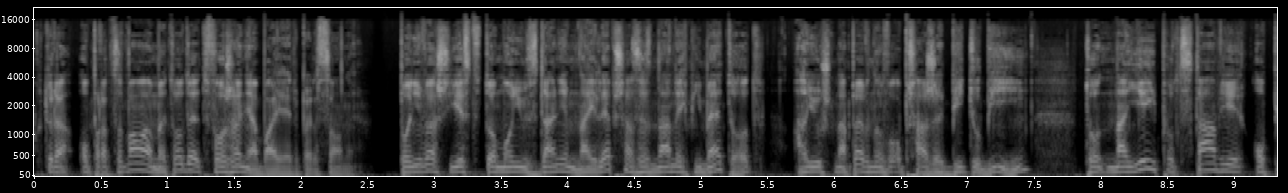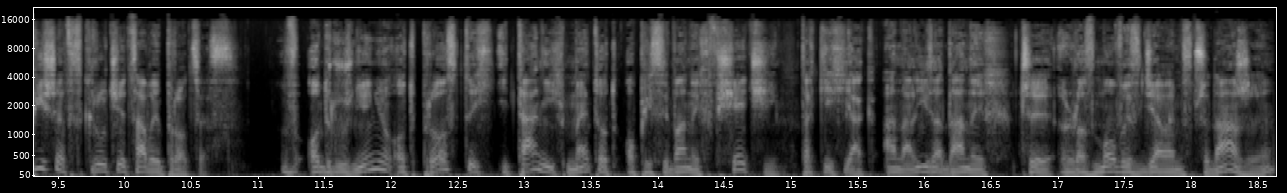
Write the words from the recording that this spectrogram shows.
która opracowała metodę tworzenia Bayer Persony. Ponieważ jest to moim zdaniem najlepsza ze znanych mi metod, a już na pewno w obszarze B2B, to na jej podstawie opiszę w skrócie cały proces. W odróżnieniu od prostych i tanich metod opisywanych w sieci, takich jak analiza danych czy rozmowy z działem sprzedaży,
